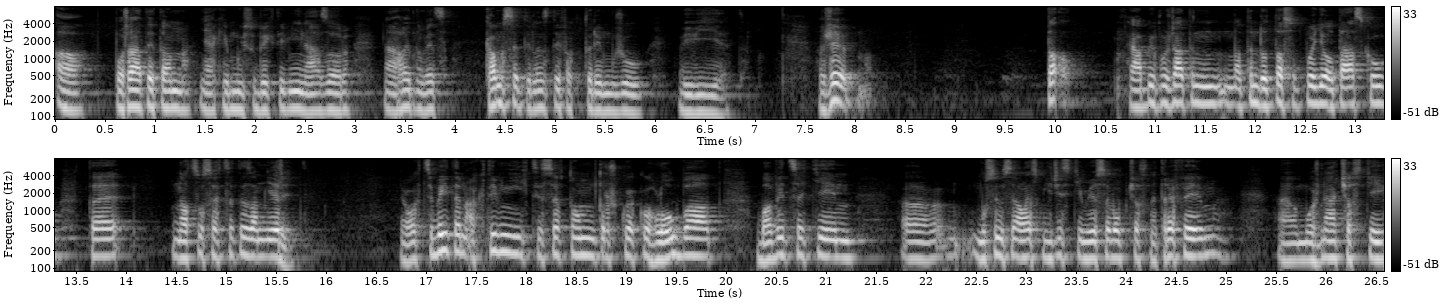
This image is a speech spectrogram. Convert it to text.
a pořád je tam nějaký můj subjektivní názor, náhled na věc, kam se tyhle ty faktory můžou vyvíjet. Takže ta, já bych možná ten, na ten dotaz odpověděl otázkou, to je, na co se chcete zaměřit. Jo, chci být ten aktivní, chci se v tom trošku jako hloubat, bavit se tím, eh, musím se ale smířit s tím, že se občas netrefím, eh, možná častěji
